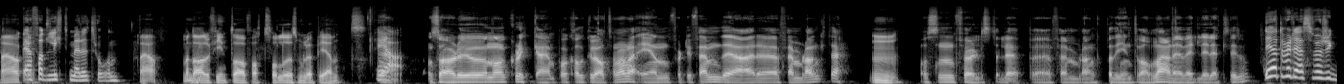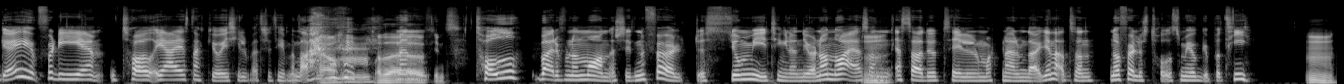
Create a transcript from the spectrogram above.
Ja, okay. Jeg har fått litt mer troen. ja. Men da er det fint å ha fartsholdere som løper jevnt. Ja. Og så har du jo, nå klikka jeg inn på kalkulatoren her, 1,45, det er eh, fem blank, det. Mm. Åssen føles det å løpe fem blank på de intervallene? Er det veldig lett, liksom? Ja, det var det som var så gøy, fordi tolv Jeg snakker jo i kilometer i timen, da. Ja, men det er Men- fint. Tolv bare for noen måneder siden føltes jo mye tyngre enn det gjør nå. Nå er Jeg sånn, Mm. jeg sa det jo til Morten her om dagen, at sånn, nå føles tolv som å jogge på ti. Mm.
